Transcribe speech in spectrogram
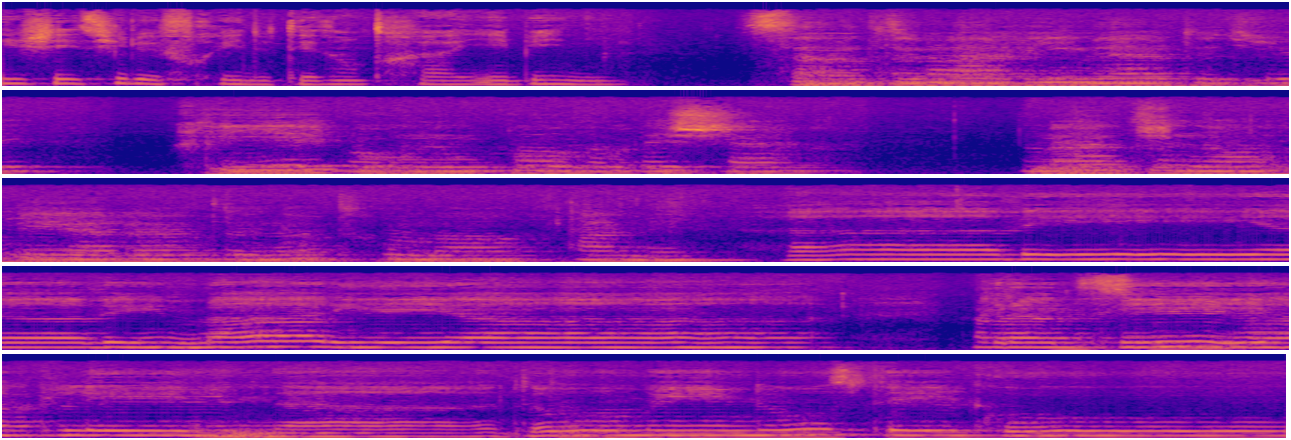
et Jésus, le fruit de tes entrailles, est béni. Sainte Marie, Mère de Dieu, priez pour nous pauvres pécheurs, maintenant et à l'heure de notre mort. Amen. Ave, Ave Maria, gratia plena, Dominus tecum,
